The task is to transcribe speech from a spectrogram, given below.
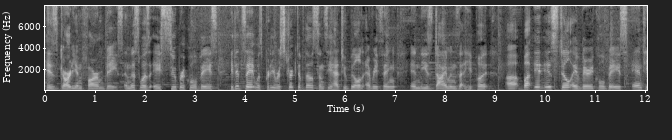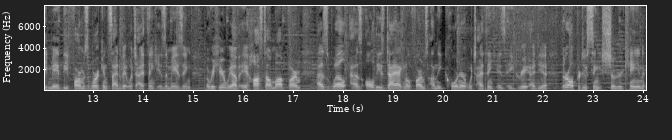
his Guardian Farm base, and this was a super cool base. He did say it was pretty restrictive though since he had to build everything in these diamonds that he put, uh, but it is still a very cool base and he made the farms work inside of it which I think is amazing. Over here we have a hostile mob farm as well as all these diagonal farms on the corner which I think is a great idea. They're all producing sugarcane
